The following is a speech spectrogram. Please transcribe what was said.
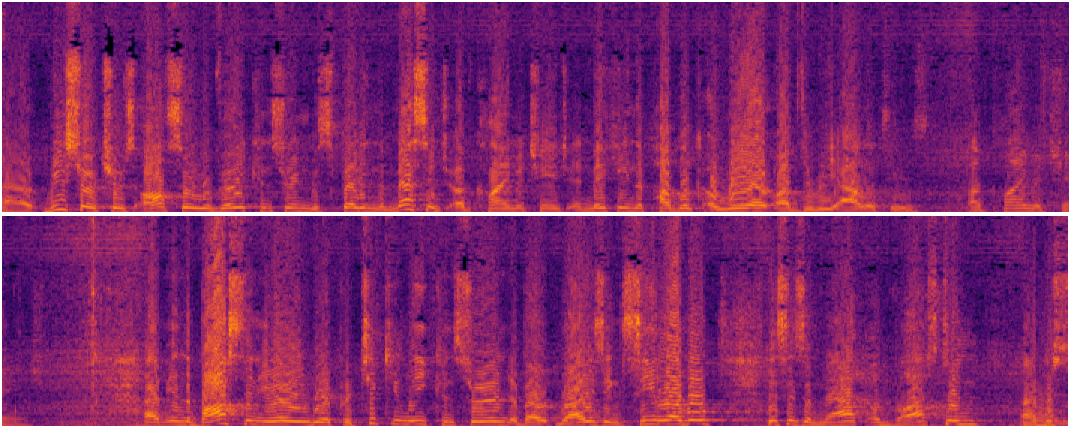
uh, researchers also were very concerned with spreading the message of climate change and making the public aware of the realities of climate change. Um, in the Boston area, we're particularly concerned about rising sea level. This is a map of Boston. Uh, this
